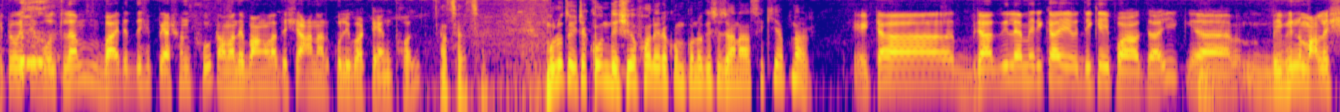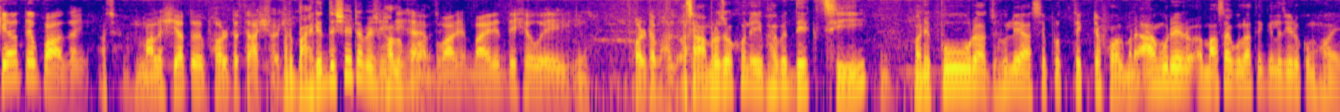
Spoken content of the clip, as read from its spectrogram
এটা ওইতে বলছিলাম বাইরের দেশে প্যাশন ফ্রুট আমাদের বাংলাদেশে আনারকলি বা ট্যাং ফল। আচ্ছা আচ্ছা। মূলত এটা কোন দেশীয় ফল এরকম কোনো কিছু জানা আছে কি আপনার? এটা ব্রাজিল আমেরিকায় ওইদিকেই পাওয়া যায়। বিভিন্ন মালয়েশিয়াতেও পাওয়া যায়। আচ্ছা। মালয়েশিয়াতে এই ফলটা চাষ হয়। মানে বাইরের দেশে এটা বেশ ভালো পাওয়া হ্যাঁ, যায়। বাইরের দেশেও এই ফলটা ভালো আচ্ছা আমরা যখন এইভাবে দেখছি মানে পুরা ঝুলে আছে প্রত্যেকটা ফল মানে আঙুরের আঙ্গুরের মাচাগুলাতে গেলে যেরকম হয়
